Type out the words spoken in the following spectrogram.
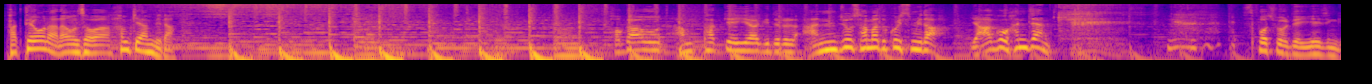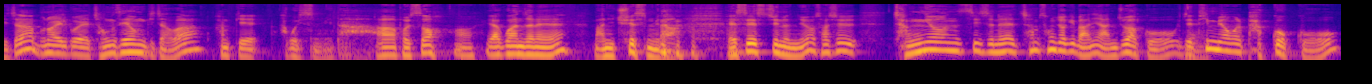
박태원 아나운서와 함께 합니다. 더가웃 안팎의 이야기들을 안주 삼아 듣고 있습니다. 야구 한 잔. 스포츠월드의 이혜진 기자, 문화일보의 정세영 기자와 함께 하고 있습니다. 아, 벌써 어, 야구 한 잔에 많이 취했습니다. SSG는요, 사실 작년 시즌에 참 성적이 많이 안 좋았고, 이제 네. 팀명을 바꿨고,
